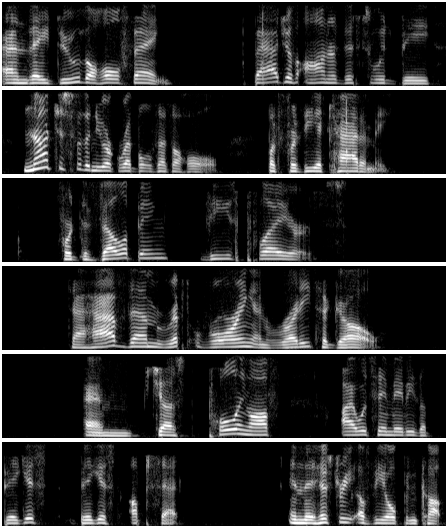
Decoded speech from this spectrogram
and they do the whole thing, badge of honor this would be not just for the New York Red Bulls as a whole, but for the academy, for developing these players, to have them ripped, roaring, and ready to go, and just pulling off, I would say maybe the biggest biggest upset in the history of the Open Cup.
